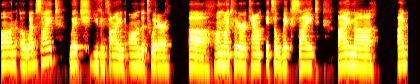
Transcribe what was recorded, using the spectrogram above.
on a website, which you can find on the Twitter. Uh, on my Twitter account, it's a Wix site. I'm uh, I'm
